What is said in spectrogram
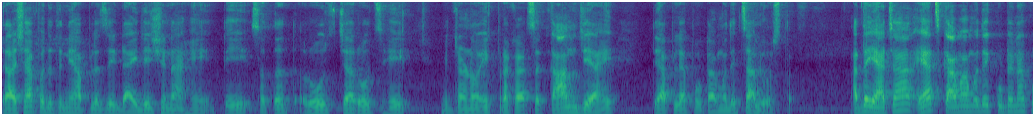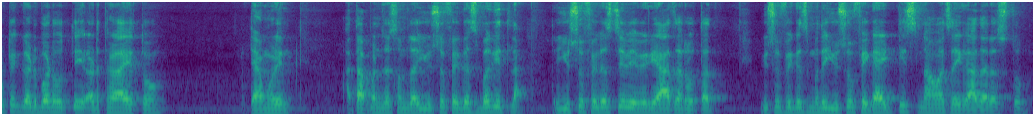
तर अशा पद्धतीने आपलं जे डायजेशन आहे ते सतत रोजच्या रोज हे मित्रांनो एक प्रकारचं काम जे आहे ते आपल्या पोटामध्ये चालू असतं. आता याच्या याच कामामध्ये कुठे ना कुठे गडबड होते अडथळा येतो. त्यामुळे आता आपण जर समजा युसोफेगस बघितला तर युसोफेगसचे वेगवेगळे आजार होतात. युसोफेगसमध्ये युसोफेगायटिस नावाचा एक आजार असतो.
